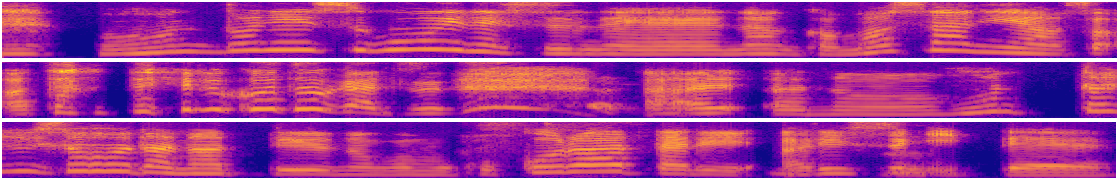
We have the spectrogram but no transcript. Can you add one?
え、本当にすごいですね。なんかまさに当たっていることがず、ああの、本当にそうだなっていうのがもう心当たりありすぎて、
